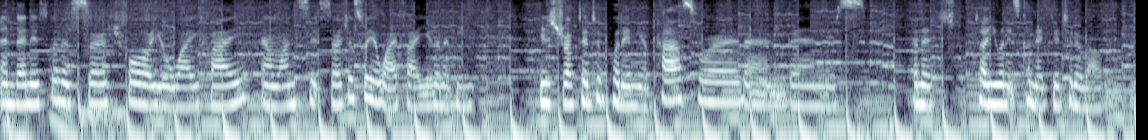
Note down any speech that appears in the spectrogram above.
and then it's going to search for your Wi-Fi and once it searches for your Wi-Fi you're going to be instructed to put in your password and then it's going to tell you when it's connected to the router.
